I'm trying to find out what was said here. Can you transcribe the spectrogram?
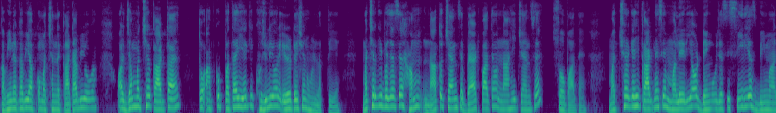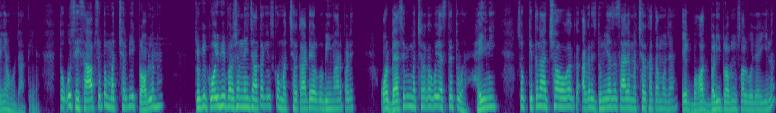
कभी ना कभी आपको मच्छर ने काटा भी होगा। और जब मच्छर काटता है तो आपको पता ही है कि खुजली और इरिटेशन होने लगती है। मच्छर की वजह से हम ना तो चैन से बैठ पाते हैं और ना ही चैन से सो पाते हैं। मच्छर के ही काटने से मलेरिया और डेंगू जैसी सीरियस बीमारियाँ हो जाती हैं। तो उस हिसाब से तो मच्छर भी एक प्रॉब्लम है, क्योंकि कोई भी पर्सन नहीं चाहता कि उसको मच्छर काटे और वो बीमार पड़े। और वैसे भी मच्छर का कोई अस्तित्व है ही नहीं। सो कितना अच्छा होगा अगर इस दुनिया से सारे मच्छर खत्म हो जाएँ, एक बहुत बड़ी प्रॉब्लम सॉल्व हो जाएगी ना?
